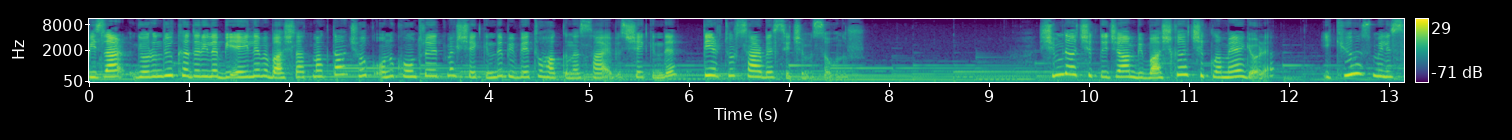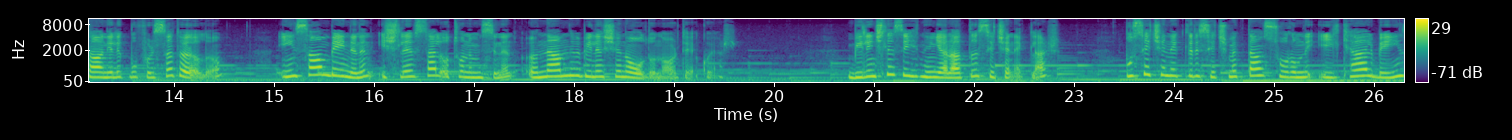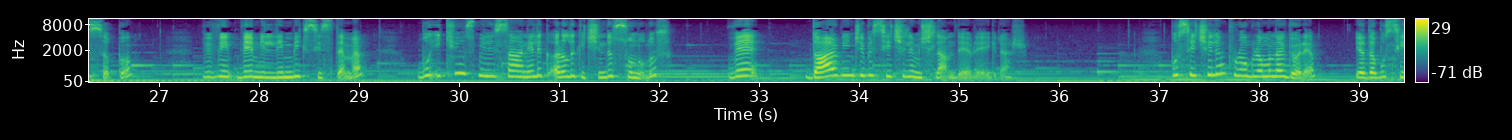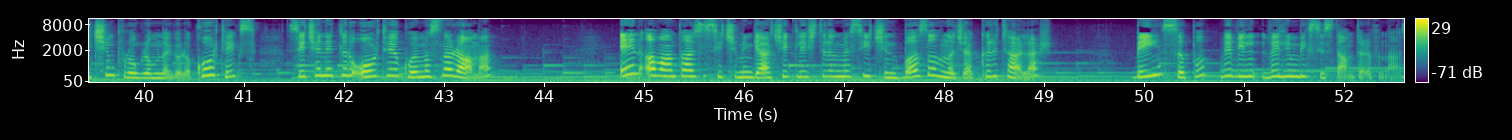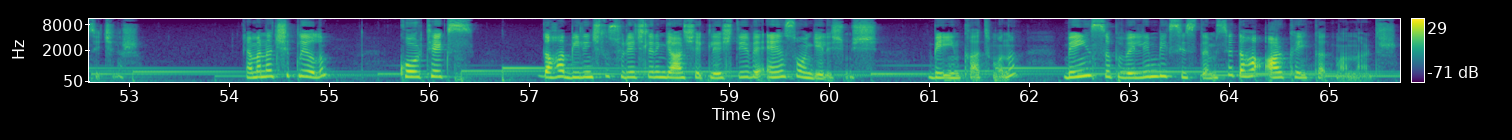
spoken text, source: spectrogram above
Bizler göründüğü kadarıyla bir eylemi başlatmaktan çok onu kontrol etmek şeklinde bir veto hakkına sahibiz şeklinde bir tür serbest seçimi savunur. Şimdi açıklayacağım bir başka açıklamaya göre 200 milisaniyelik bu fırsat aralığı insan beyninin işlevsel otonomisinin önemli bir bileşeni olduğunu ortaya koyar. Bilinçli zihnin yarattığı seçenekler, bu seçenekleri seçmekten sorumlu ilkel beyin sapı ve, limbik sisteme bu 200 milisaniyelik aralık içinde sunulur ve Darwinci bir seçilim işlem devreye girer. Bu seçilim programına göre ya da bu seçim programına göre korteks seçenekleri ortaya koymasına rağmen en avantajlı seçimin gerçekleştirilmesi için baz alınacak kriterler beyin sapı ve, ve limbik sistem tarafından seçilir. Hemen açıklayalım. Korteks daha bilinçli süreçlerin gerçekleştiği ve en son gelişmiş beyin katmanı. Beyin sapı ve limbik sistem ise daha arkaik katmanlardır.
